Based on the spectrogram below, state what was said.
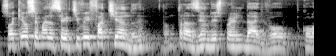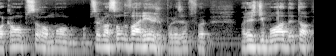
Só que eu ser mais assertivo e fatiando, né? Vamos trazendo isso para a realidade. Vou colocar uma, uma observação do varejo, por exemplo, se for varejo de moda e tal.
